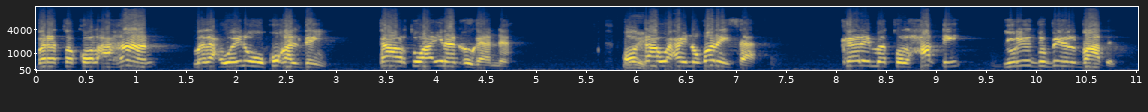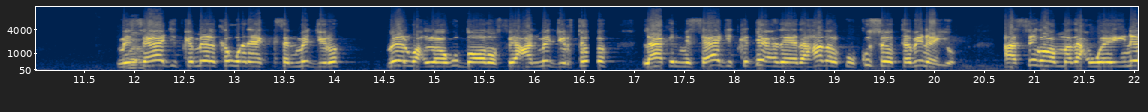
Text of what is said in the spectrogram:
brotocool ahaan madaxweynuhu ku qaldan taa horta waa inaan ogaanaa. Oo taa waxay noqonaysaa kalimatulxaqi yuriidu bihi lbaatil. Masaajidka meel ka wanaagsan ma jiro meel wax loogu doodo fiican ma jirto laakiin masaajidka dhexdeeda hadalkuu ku soo tabinayo asigoo madaxweyne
